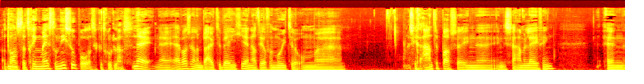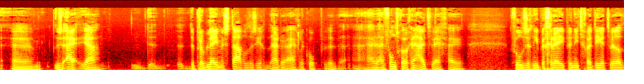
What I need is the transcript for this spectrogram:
Althans, dat ging meestal niet soepel, als ik het goed las. Nee, nee hij was wel een buitenbeentje en had heel veel moeite om uh, zich aan te passen in, uh, in de samenleving. En dus ja, de, de problemen stapelden zich daardoor eigenlijk op. Hij, hij, vond gewoon geen uitweg. Hij voelde zich niet begrepen, niet gewaardeerd. Terwijl,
